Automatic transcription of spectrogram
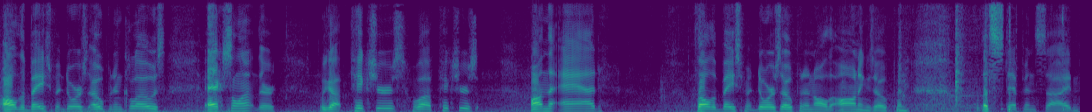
All the basement doors open and close. Excellent. There, we got pictures. We'll have pictures on the ad with all the basement doors open and all the awnings open. Let's step inside.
